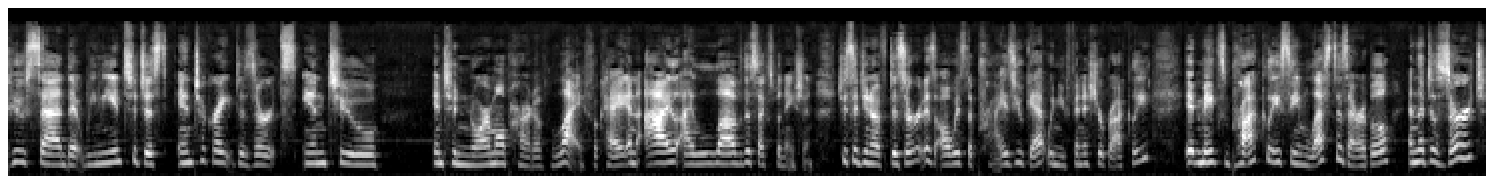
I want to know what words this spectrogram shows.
who said that we need to just integrate desserts into into normal part of life okay and i i love this explanation she said you know if dessert is always the prize you get when you finish your broccoli it makes broccoli seem less desirable and the dessert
